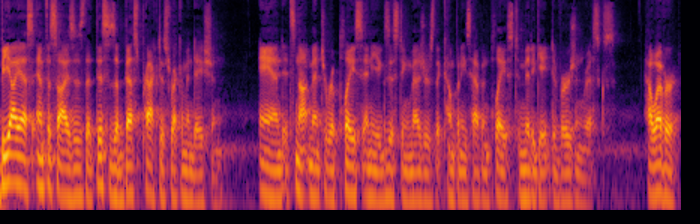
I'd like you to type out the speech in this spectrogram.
BIS emphasizes that this is a best practice recommendation, and it's not meant to replace any existing measures that companies have in place to mitigate diversion risks. However,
